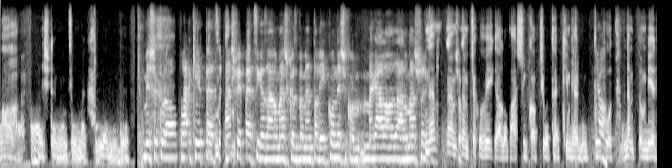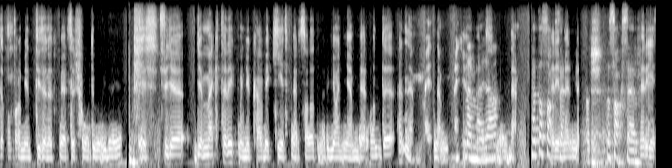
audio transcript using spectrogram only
ah, Isten nem fog meghulladni. De... És akkor a két perc, vagy másfél percig az állomás közben ment a légkond, és akkor megáll az állomás? Nem, nem, Sok... nem csak a végállomáson kapcsolták ki, mert nem, ja. volt, nem tudom miért, de van valamilyen 15 perces forduló ideje. És, és ugye, ugye megtelik mondjuk kb. két perc alatt, mert ugye annyi ember van, de nem megy, nem megy. Nem megy, nem. Hát a szakszerv. Mert, mert, a szakszerv. Mert,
